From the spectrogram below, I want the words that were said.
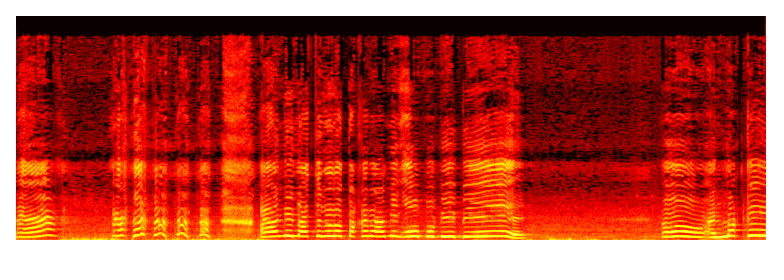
Ha? Ani natin na napakaraming upo, bibi. Oh, ang laki.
